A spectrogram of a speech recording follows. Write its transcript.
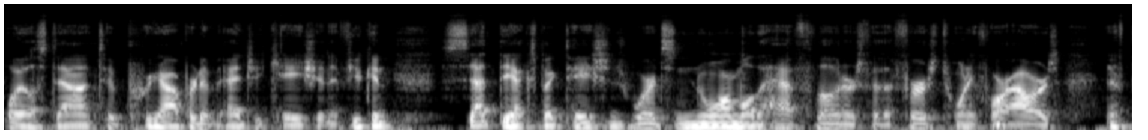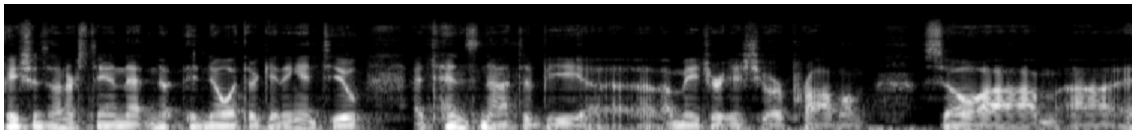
boils down to preoperative education. If you can set the expectations where it's normal to have floaters for the first 24 hours, and if patients understand that they know what they're getting into, it tends not to be a, a major issue or problem. So, um, uh,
